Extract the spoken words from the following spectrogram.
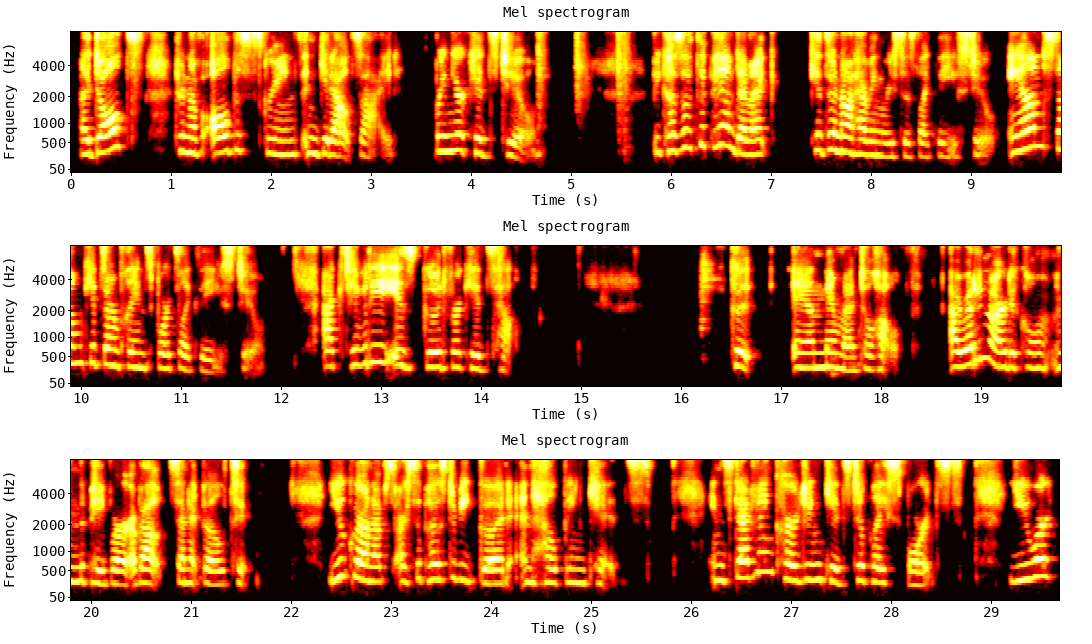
Adults, turn off all the screens and get outside. Bring your kids too. Because of the pandemic, kids are not having recess like they used to, and some kids aren't playing sports like they used to. Activity is good for kids' health. and their mental health. I read an article in the paper about Senate Bill 2. You grown-ups are supposed to be good and helping kids. Instead of encouraging kids to play sports, you are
